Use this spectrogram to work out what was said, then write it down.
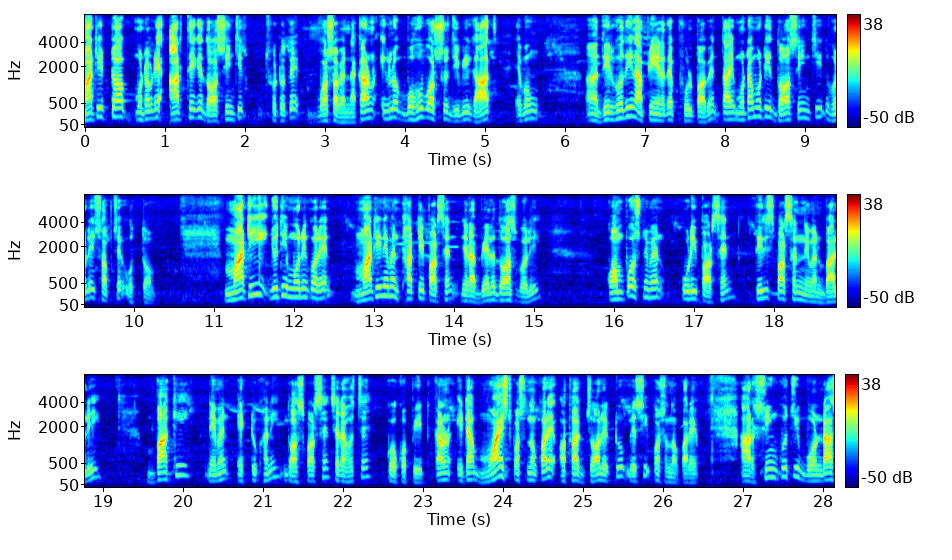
মাটির টব মোটামুটি আট থেকে দশ ইঞ্চির ছোটোতে বসাবেন না, কারণ এগুলো বহু বর্ষজীবী গাছ এবং দীর্ঘদিন আপনি এটাতে ফুল পাবেন, তাই মোটামুটি দশ ইঞ্চি হলেই সবচেয়ে উত্তম। মাটি যদি মনে করেন, মাটি নেবেন থার্টি পার্সেন্ট, যেটা বেলে দশ বলি কম্পোস্ট নেবেন কুড়ি পার্সেন্ট, তিরিশ পার্সেন্ট নেবেন বালি, বাকি নেবেন একটুখানি দশ পার্সেন্ট, সেটা হচ্ছে কোকোপিট, কারণ এটা ময়েস্ট পছন্দ করে, অর্থাৎ জল একটু বেশি পছন্দ করে। আর শিংকুচি, বন্ডাস,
